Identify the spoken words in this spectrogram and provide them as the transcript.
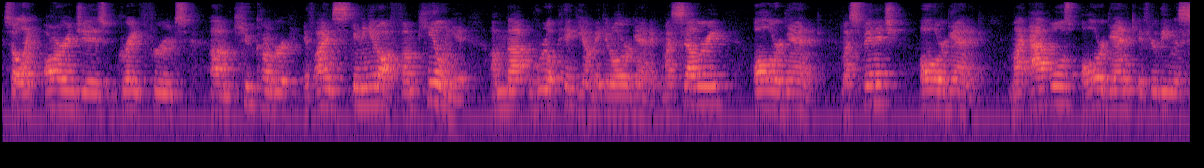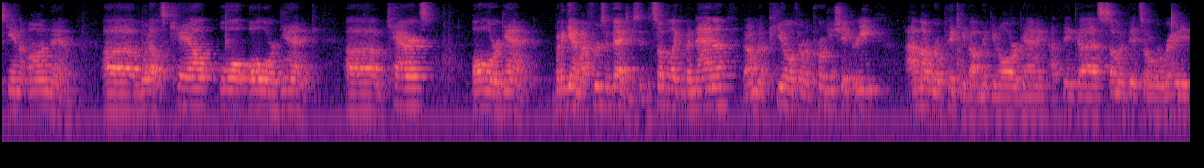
So like oranges, grapefruits, um, cucumber, if I'm skinning it off, if I'm peeling it, I'm not real picky on making all organic. My celery, all organic. My spinach, all organic. My apples, all organic if you're leaving the skin on them. Uh, what else? Kale, all, all organic. Um, carrots, all organic. But again, my fruits and veggies. If it's something like a banana that I'm going to peel and throw in a protein shake or eat, I'm not real picky about making all organic. I think uh, some of it's overrated.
